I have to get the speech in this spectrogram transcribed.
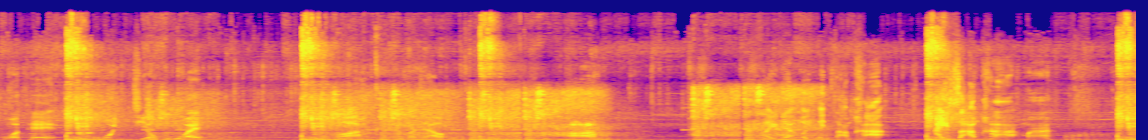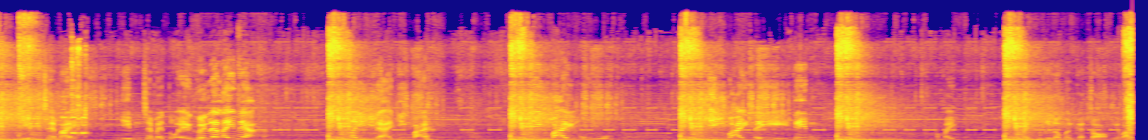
โคตรเท่อุ้ยเฉียวหูไปอ๋อก็แจ๋วอ่าไอ้เนี่ยเอ้ยไอ้สามขาไอ้สามขามายิ้มใช่ไหมยิ้มใช่ไหมตัวเองเฮ้ยเล่นอะไรเนี่ยตีแหละยิงไปยิงไปโอ้โหยิงไปนี่ดิ้นทำไมทำไมปืนเรามันกระจอกนี่วะ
